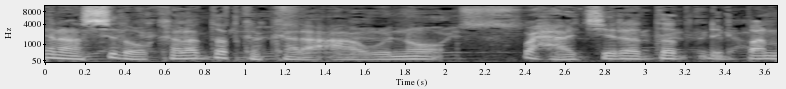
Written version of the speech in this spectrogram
inaan sidoo kale dadka kale caawinno waxaa jira dad dhiban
